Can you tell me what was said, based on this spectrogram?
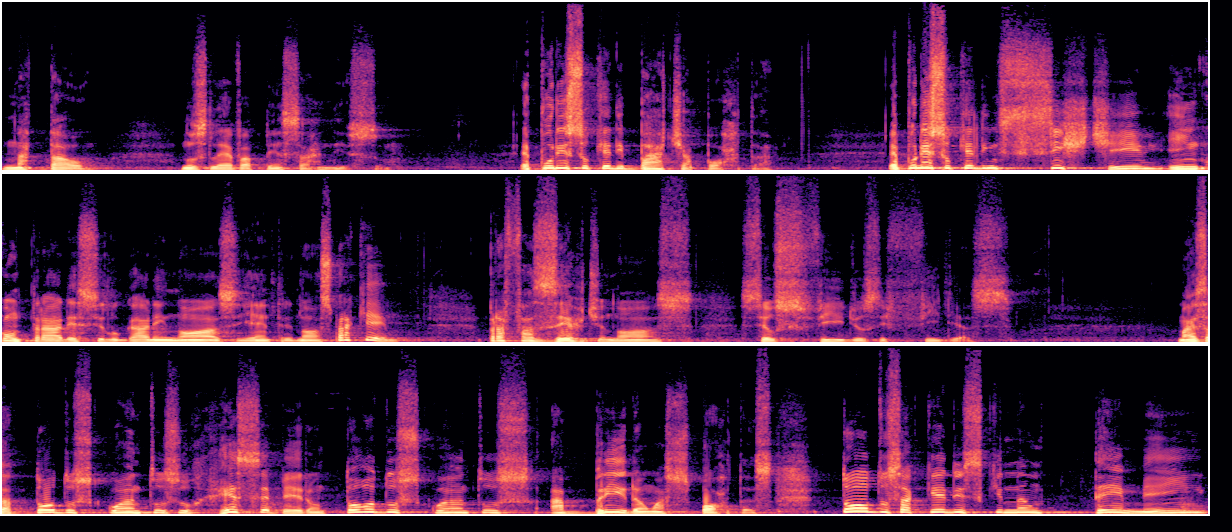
Natal nos leva a pensar nisso. É por isso que ele bate a porta. É por isso que ele insiste em encontrar esse lugar em nós e entre nós. Para quê? Para fazer de nós seus filhos e filhas. Mas a todos quantos o receberam, todos quantos abriram as portas, todos aqueles que não temem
